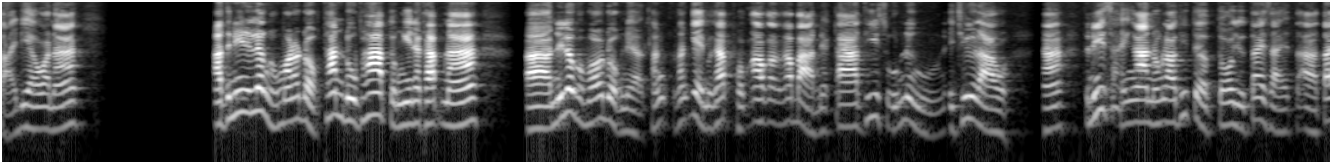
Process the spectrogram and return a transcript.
สายเดียวนะอะทีนี้ในเรื่องของมรดกท่านดูภาพตรงนี้นะครับนะในเรื่องของมรดกเนี่ยทั้งสังเกตไหมครับ ผมเอากากบาทเนี่ยกาที่ศูนย์หนึ่งในชื่อเรานะทีนี้สายงานของเราที่เติบโตอยู่ใต้สายใต้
